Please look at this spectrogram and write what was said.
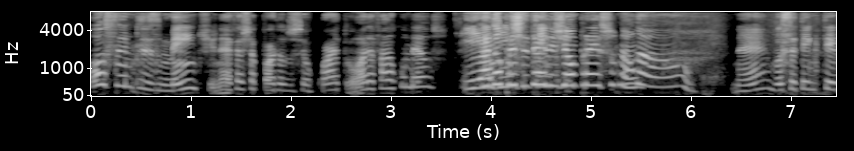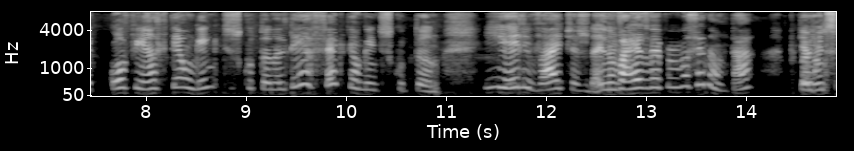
ou simplesmente, né, fecha a porta do seu quarto, ora e fala com Deus. E, E, não precisa ter religião para isso que... não, Não. Né? Você tem que ter confiança que tem alguém te escutando, ele tem a fé que tem alguém te escutando. E ele vai te ajudar. Ele não vai resolver por você não, tá? Porque Porque- muitos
